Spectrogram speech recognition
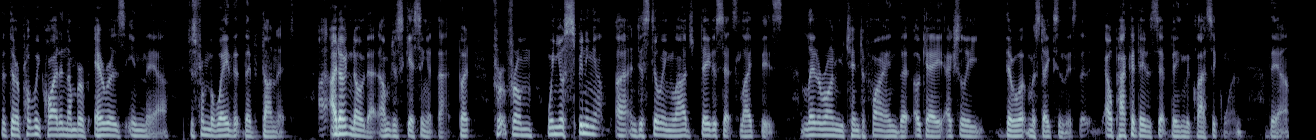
that there are probably quite a number of errors in there just from the way that they've done it. I, I don't know that. I'm just guessing at that. But for, from when you're spinning up uh, and distilling large data sets like this, later on you tend to find that, okay, actually there were mistakes in this. The alpaca data set being the classic one there.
